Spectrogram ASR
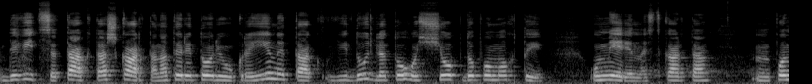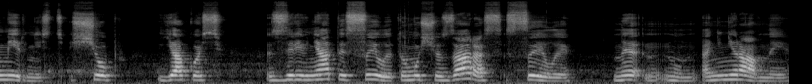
Дивіться, так, та ж карта на територію України так війдуть для того, щоб допомогти. Уміряність, карта м, помірність, щоб якось зрівняти сили, тому що зараз сили не, ну, вони не равні.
